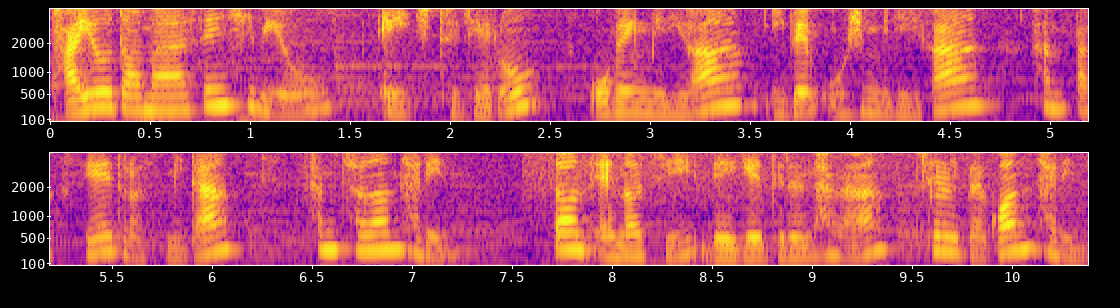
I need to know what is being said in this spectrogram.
바이오더마 센시비오 H2제로 500ml와 250ml가 한 박스에 들었습니다. 3,000원 할인 선 에너지 4개 들은 하나 700원 할인.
